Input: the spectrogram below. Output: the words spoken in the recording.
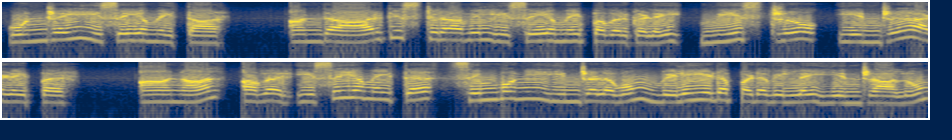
ஒன்றை இசையமைத்தார். அந்த ஆர்கெஸ்ட்ராவில் இசையமைப்பவர்களை மேஸ்ட்ரோ என்று அழைப்பர். ஆனால் அவர் இசையமைத்த சிம்பொனி இன்றளவும் வெளியிடப்படவில்லை என்றாலும்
